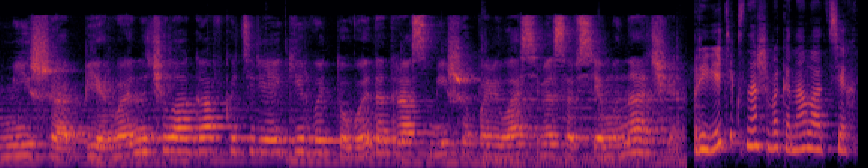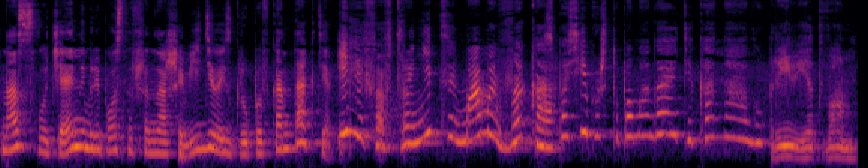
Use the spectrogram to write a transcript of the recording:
Миша первая начала гавкать и реагировать, то в этот раз Миша повела себя совсем иначе. Приветик с нашего канала от всех нас, случайным репостнувшим наше видео из группы ВКонтакте. Или со страницы мамы ВК. Спасибо, что помогаете каналу. Привет вам.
